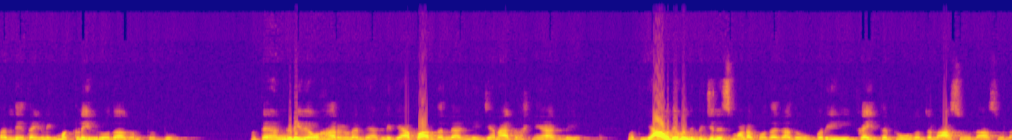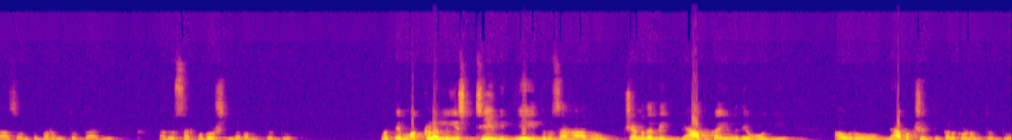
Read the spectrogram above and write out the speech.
ತಂದೆ ತಾಯಿಗಳಿಗೆ ಮಕ್ಕಳಿಗೆ ವಿರೋಧ ಮತ್ತು ಅಂಗಡಿ ವ್ಯವಹಾರಗಳಲ್ಲಿ ಆಗಲಿ, ವ್ಯಾಪಾರದಲ್ಲಿ ಆಗಲಿ, ಜನಾಕರ್ಷಣೆ ಆಗಲಿ, ಮತ್ತು ಯಾವುದೇ ಒಂದು ಬಿಸ್ನೆಸ್ ಮಾಡೋಕೆ ಹೋದಾಗ ಅದು ಬರೀ ಕೈ ತಪ್ಪಿ ಹೋಗುವಂಥ ಲಾಸು ಲಾಸು ಲಾಸು ಅಂತ ಬರೋಂಥದ್ದಾಗಲಿ ಅದು ಸರ್ಪದೋಷದಿಂದ ಬರುವಂಥದ್ದು. ಮತ್ತು ಮಕ್ಕಳಲ್ಲಿ ಎಷ್ಟೇ ವಿದ್ಯೆ ಇದ್ದರೂ ಸಹ ಅದು ಕ್ಷಣದಲ್ಲಿ ಜ್ಞಾಪಕ ಇಲ್ಲದೆ ಹೋಗಿ ಅವರು ಜ್ಞಾಪಕ ಶಕ್ತಿ ಕಳ್ಕೊಳ್ಳೋಂಥದ್ದು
